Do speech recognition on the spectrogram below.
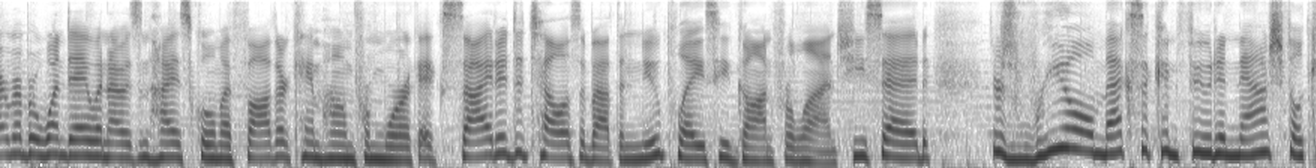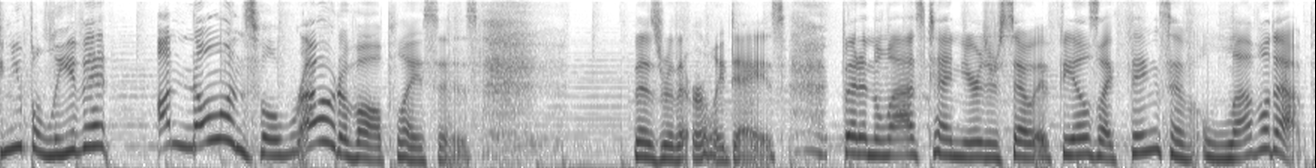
I remember one day when I was in high school, my father came home from work excited to tell us about the new place he'd gone for lunch. He said, There's real Mexican food in Nashville. Can you believe it? On Nolensville Road, of all places. Those were the early days. But in the last 10 years or so, it feels like things have leveled up.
